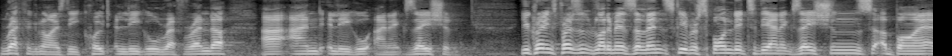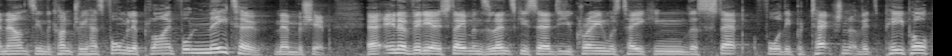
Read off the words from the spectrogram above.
recognize the quote illegal referenda uh, and illegal annexation. Ukraine's President Vladimir Zelensky responded to the annexations by announcing the country has formally applied for NATO membership. Uh, in a video statement, Zelensky said Ukraine was taking the step for the protection of its people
